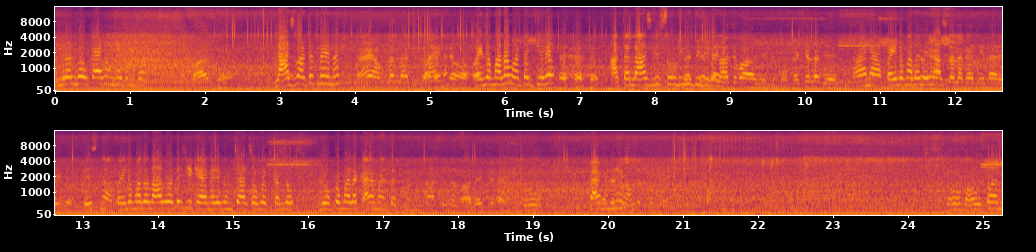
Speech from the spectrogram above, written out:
इम्रान भाऊ काय म्हणणं तुमचं. लाज वाटत नाही ना. पहिलं मला वाटायची रे. आता लाज बी सोडून दिली हा ना पहिलं मला लई लाज आपल्याला काय देणार आहे का? तेच ना पहिलं मला लाज वाटायची कॅमेरे घेऊन चार चौकात करलो. लोक मला काय म्हणतात म्हणून? तो काय म्हणणे भाऊ पण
